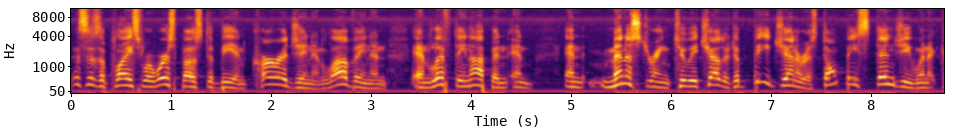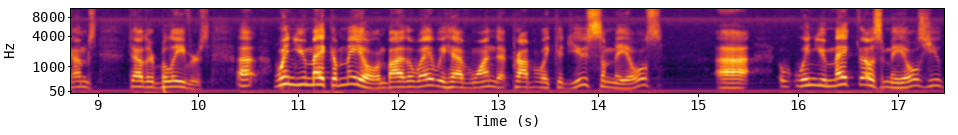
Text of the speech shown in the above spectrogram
This is a place where we're supposed to be encouraging and loving and, and lifting up and, and, and ministering to each other. To be generous. Don't be stingy when it comes to other believers. Uh, when you make a meal, and by the way, we have one that probably could use some meals. Uh, when you make those meals, you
